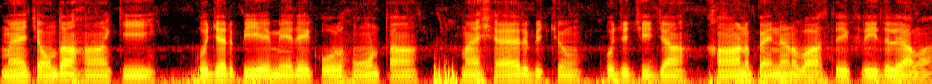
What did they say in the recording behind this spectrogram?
ਮੈਂ ਚਾਹੁੰਦਾ ਹਾਂ ਕਿ ਕੁਝ ਰੁਪਏ ਮੇਰੇ ਕੋਲ ਹੋਣ ਤਾਂ ਮੈਂ ਸ਼ਹਿਰ ਵਿੱਚੋਂ ਕੁਝ ਚੀਜ਼ਾਂ ਖਾਣ ਪਹਿਨਣ ਵਾਸਤੇ ਖਰੀਦ ਲਿਆਵਾਂ।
